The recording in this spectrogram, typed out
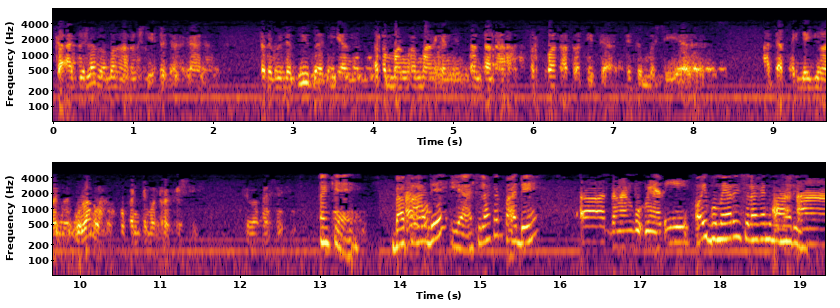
keadilan memang harus ditegakkan. Terlebih-lebih bagi yang remang-remang yang antara berbuat atau tidak, itu mesti ada peninjauan ulang lah, bukan cuma revisi. Terima kasih. Oke. Bapak Ade? Ya, silahkan Pak Ade. Eh, dengan Bu Mary. Oh Ibu Mary, silahkan Ibu Eh, Mary. eh,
